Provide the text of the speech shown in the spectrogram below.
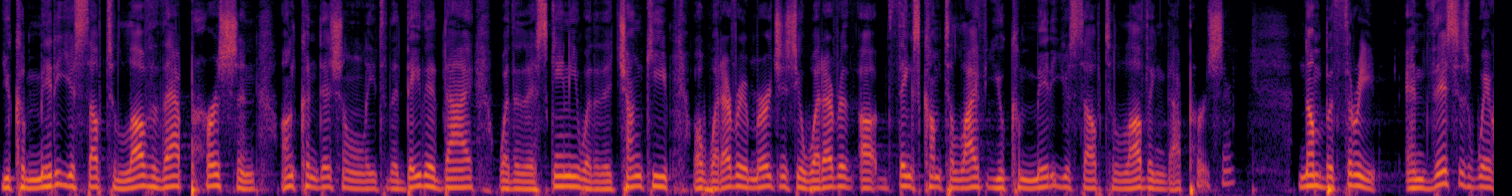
you committed yourself to love that person unconditionally to the day they die whether they're skinny whether they're chunky or whatever emergency or whatever uh, things come to life, you committed yourself to loving that person. Number three, and this is where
